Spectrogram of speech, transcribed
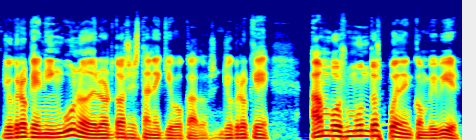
Yo creo que ninguno de los dos están equivocados. Yo creo que ambos mundos pueden convivir.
